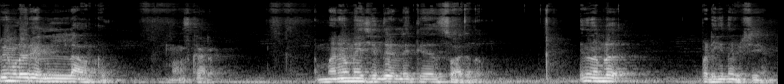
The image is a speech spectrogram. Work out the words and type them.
പ്രിയമുള്ളവരെ എല്ലാവർക്കും നമസ്കാരം. മനോമയ ചിന്തകളിലേക്ക് സ്വാഗതം. ഇന്ന് നമ്മൾ പഠിക്കുന്ന വിഷയം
